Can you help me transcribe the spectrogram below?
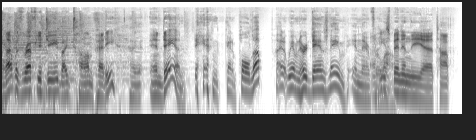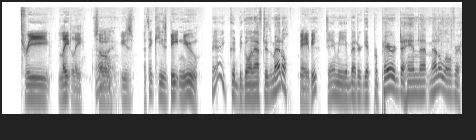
Well, that was Refugee by Tom Petty. Uh, And Dan, Dan kind of pulled up. I, we haven't heard Dan's name in there for Uh, a He's been in the uh, top three lately, so right. he's. I think he's beaten you. yeah, he could be going after the medal. Maybe. Jamie, you better get prepared to hand that medal over.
